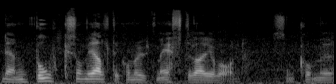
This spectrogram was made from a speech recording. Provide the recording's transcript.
den bok som vi alltid kommer ut med efter varje val. Som kommer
